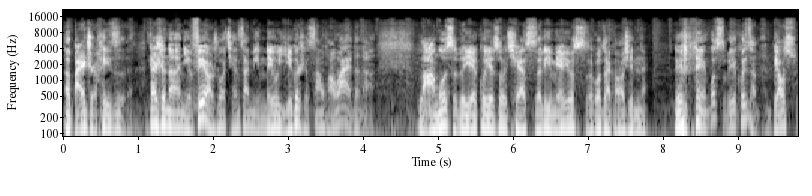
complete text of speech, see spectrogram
呃，白纸黑字的。但是呢，你非要说前三名没有一个是三环外的呢，那我是不是也可以说前十里面有四个在高新呢？对不对？我是不是也可以这么表述？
